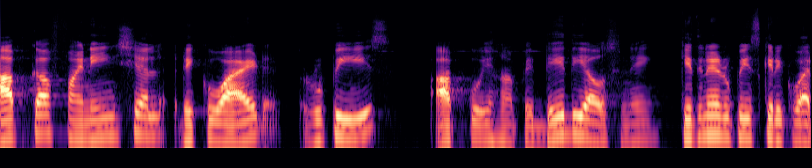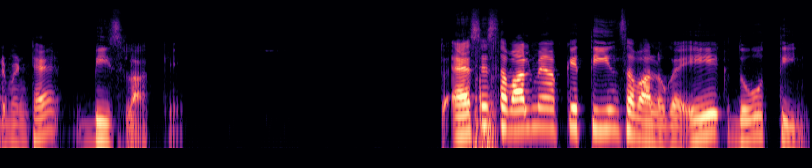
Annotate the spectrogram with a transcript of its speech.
आपका फाइनेंशियल रिक्वायर्ड रुपीस आपको यहाँ पे दे दिया उसने। कितने रुपीस की रिक्वायरमेंट है? 20 लाख की। तो ऐसे सवाल में आपके तीन सवाल हो गए। एक, दो, तीन।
